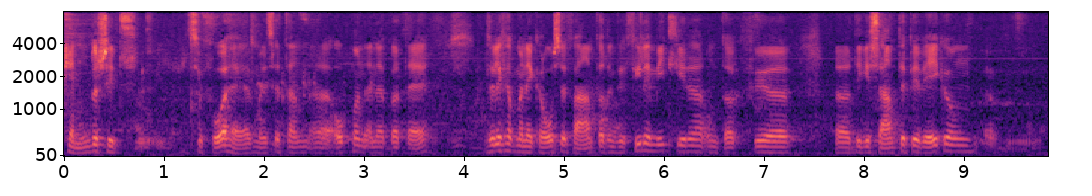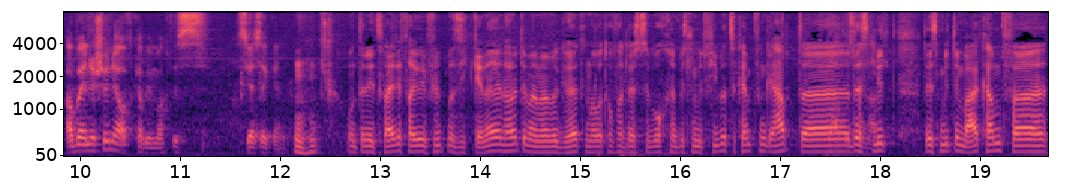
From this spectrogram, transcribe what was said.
kein Unterschied zu vorher. Man ist ja dann äh, Obmann einer Partei. Natürlich hat man eine große Verantwortung für viele Mitglieder und auch für äh, die gesamte Bewegung. Aber eine schöne Aufgabe macht es sehr, sehr gerne. Mhm. Und dann die zweite Frage, wie fühlt man sich generell heute? Wir haben gehört, Norbert Hofer hat letzte Woche ein bisschen mit Fieber zu kämpfen gehabt. Äh, das, das, mit, das mit dem Wahlkampf. Äh,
